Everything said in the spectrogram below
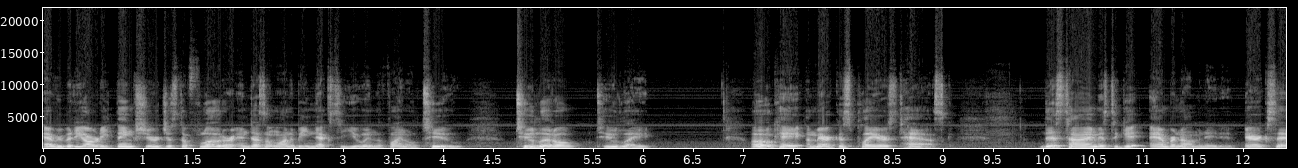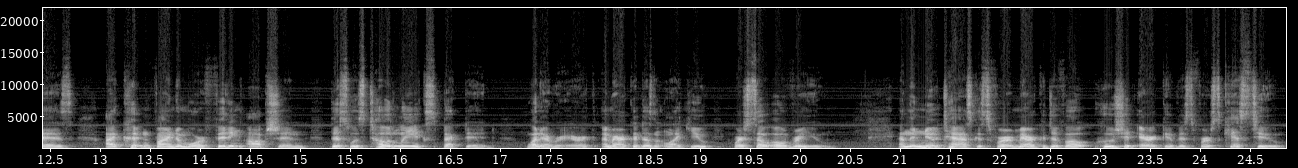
Everybody already thinks you're just a floater and doesn't want to be next to you in the final two. Too little, too late. Okay, America's Players task. This time is to get Amber nominated. Eric says, I couldn't find a more fitting option. This was totally expected. Whatever, Eric. America doesn't like you. We're so over you. And the new task is for America to vote who should Eric give his first kiss to.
